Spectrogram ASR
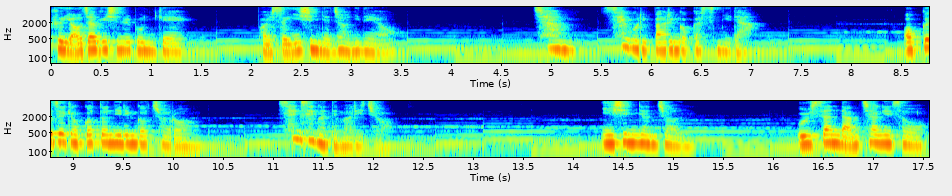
그 여자 귀신을 본 게 벌써 20년 전이네요. 참 세월이 빠른 것 같습니다. 엊그제 겪었던 일인 것처럼 생생한데 말이죠. 20년 전 울산 남창에서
